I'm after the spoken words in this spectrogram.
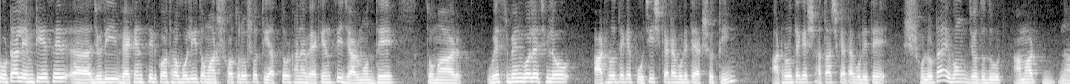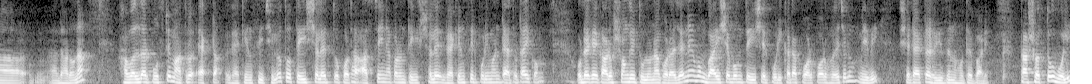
টোটাল এমটিএসের যদি ভ্যাকেন্সির কথা বলি, তোমার সতেরোশো তিয়াত্তরখানা ভ্যাকেন্সি যার মধ্যে তোমার ওয়েস্ট বেঙ্গলে ছিল আঠেরো থেকে পঁচিশ ক্যাটাগরিতে একশো তিন আঠেরো থেকে সাতাশ ক্যাটাগরিতে ষোলোটা এবং যতদূর আমার ধারণা হাওয়ালদার পোস্টে মাত্র একটা ভ্যাকেন্সি ছিল। তো তেইশ সালের তো কথা আসছেই না, কারণ তেইশ সালে ভ্যাকেন্সির পরিমাণটা এতটাই কম। ওটাকে কারোর সঙ্গে তুলনা করা যায় না এবং বাইশ এবং তেইশের পরীক্ষাটা পরপর হয়েছিল মেবি সেটা একটা রিজন হতে পারে। তা সত্ত্বেও বলি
